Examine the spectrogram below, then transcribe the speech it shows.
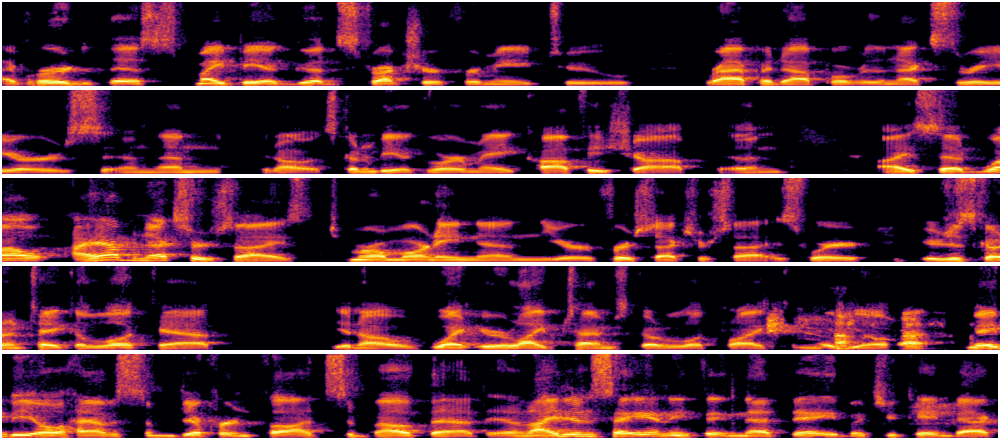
I've heard this might be a good structure for me to wrap it up over the next three years, and then, you know, it's going to be a gourmet coffee shop. And I said, Well, I have an exercise tomorrow morning and your first exercise where you're just going to take a look at, you know, what your lifetime's going to look like. And maybe you'll, have, maybe you'll have some different thoughts about that. And I didn't say anything that day, but you came back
